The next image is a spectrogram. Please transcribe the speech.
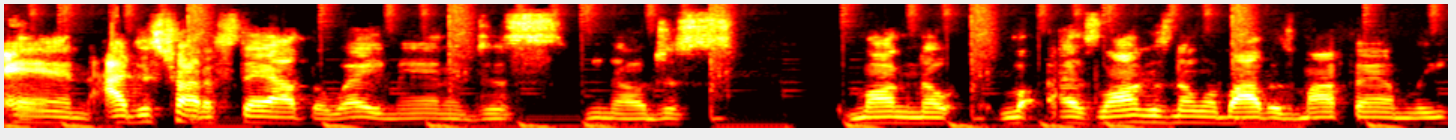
and I just try to stay out the way, man, and just you know, just long no as long as no one bothers my family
